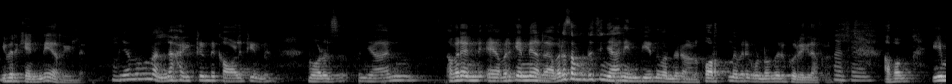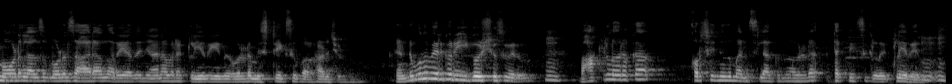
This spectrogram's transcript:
ഇവർക്ക് എന്നെ അറിയില്ല. ഞാൻ നോക്കുമ്പോൾ നല്ല ഹൈറ്റ് ഉണ്ട് ക്വാളിറ്റി ഉണ്ട് മോഡൽസ് അപ്പം ഞാൻ അവരെന്നെ അവർക്ക് എന്നെ അറിയാം. അവരെ സംബന്ധിച്ച് ഞാൻ ഇന്ത്യയിൽ നിന്ന് വന്ന ഒരാൾ പുറത്തുനിന്ന് ഇവർ കൊണ്ടുവന്ന ഒരു കൊറിയോഗ്രാഫർ അപ്പം ഈ മോഡൽ ആൾസ് മോഡൽസ് ആരാന്ന് അറിയാതെ ഞാൻ അവരെ ക്ലിയർ ചെയ്യുന്നു. അവരുടെ മിസ്റ്റേക്സ് കാണിച്ചു കൊടുക്കുന്നു. രണ്ട് മൂന്ന് പേർക്ക് ഒരു ഈഗോ ഇഷ്യൂസ് വരുന്നു. ബാക്കിയുള്ളവരൊക്കെ കുറച്ച് കഴിഞ്ഞത് മനസ്സിലാക്കുന്നു. അവരുടെ ടെക്നിക്സ് ക്ലിയർ ചെയ്യുന്നു.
